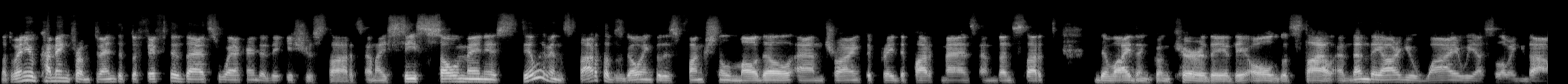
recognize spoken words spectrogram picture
But when you're coming from 20 to 50, that's where kind of the issue starts. And I see so many still even startups going to this functional model and trying to create departments and then start divide and conquer the, the old good style. And then they argue why we are slowing down.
